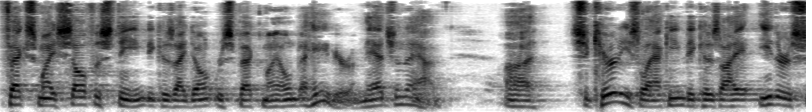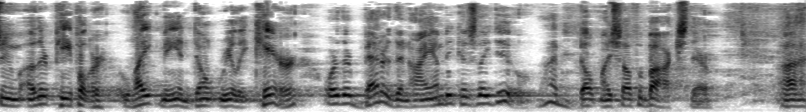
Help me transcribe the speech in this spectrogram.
Affects my self-esteem because I don't respect my own behavior. Imagine that. Uh, security's lacking because I either assume other people are like me and don't really care, or they're better than I am because they do. I built myself a box there. Uh,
